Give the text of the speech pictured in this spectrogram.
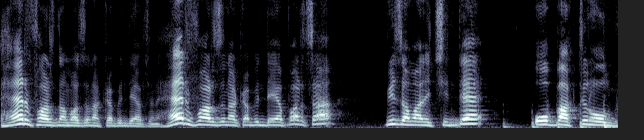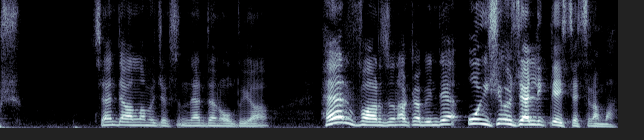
her farz namazın akabinde yapsın. Her farzın akabinde yaparsa bir zaman içinde o baktın olmuş. Sen de anlamayacaksın nereden oldu ya. Her farzın akabinde o işi özellikle istesin ama.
